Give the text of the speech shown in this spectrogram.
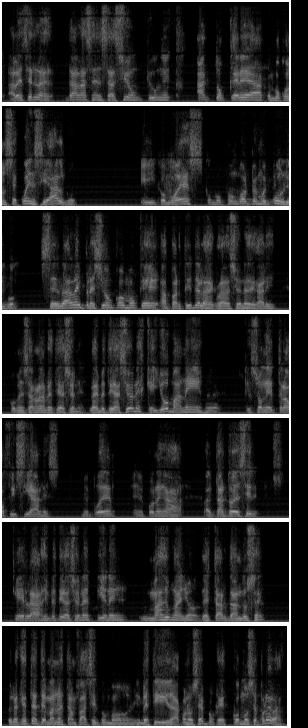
a, veces da la sensación que un acto crea como consecuencia algo. Y como es, como fue un golpe muy público, se da la impresión como que a partir de las declaraciones de Gary comenzaron las investigaciones. Las investigaciones que yo manejo, que son extraoficiales, me pueden, eh, ponen a, al tanto de decir que las investigaciones tienen más de un año de estar dándose, pero es que este tema no es tan fácil como investigar y dar a conocer, porque es cómo se prueba.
